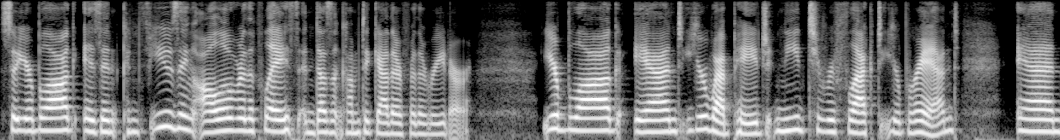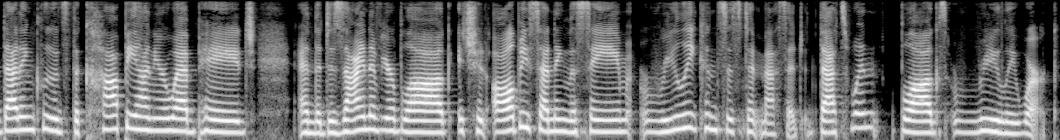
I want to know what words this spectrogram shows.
so your blog isn't confusing all over the place and doesn't come together for the reader. Your blog and your web page need to reflect your brand, and that includes the copy on your web page and the design of your blog, it should all be sending the same really consistent message. That's when blogs really work.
